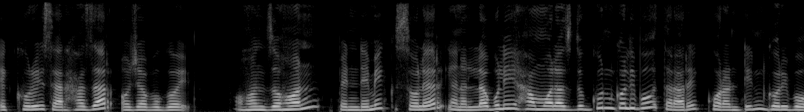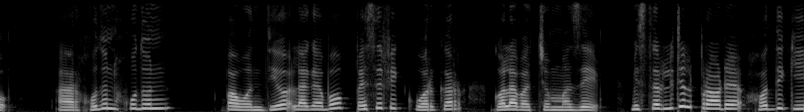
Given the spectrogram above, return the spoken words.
একরি চার হাজার ও যাবগৈ। অহন জহন পেন্ডেমিক চলের ইয়ানাল্লা বুলি হামওয়ালাজ দুগুণ গলিব তারারে কোয়ারেন্টিন গরিব আর সদুন সদুন পাবন্দিও লাগাব প্যাসিফিক ওয়ার্কার গলা বাচ্চম মাঝে মিস্টার লিটল প্রাউডে হদ্দিকি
